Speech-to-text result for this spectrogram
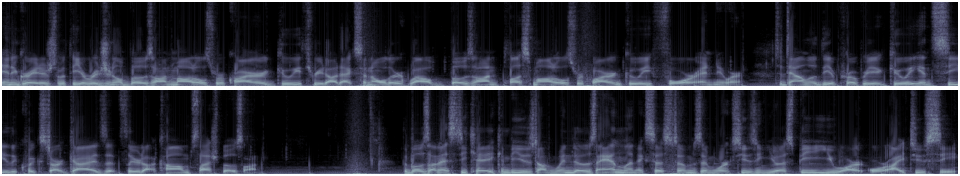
Integrators with the original Boson models require GUI 3.x and older, while Boson Plus models require GUI 4 and newer. To download the appropriate GUI and see the quick start guides at flir.com boson. The Boson SDK can be used on Windows and Linux systems and works using USB, UART, or I2C.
